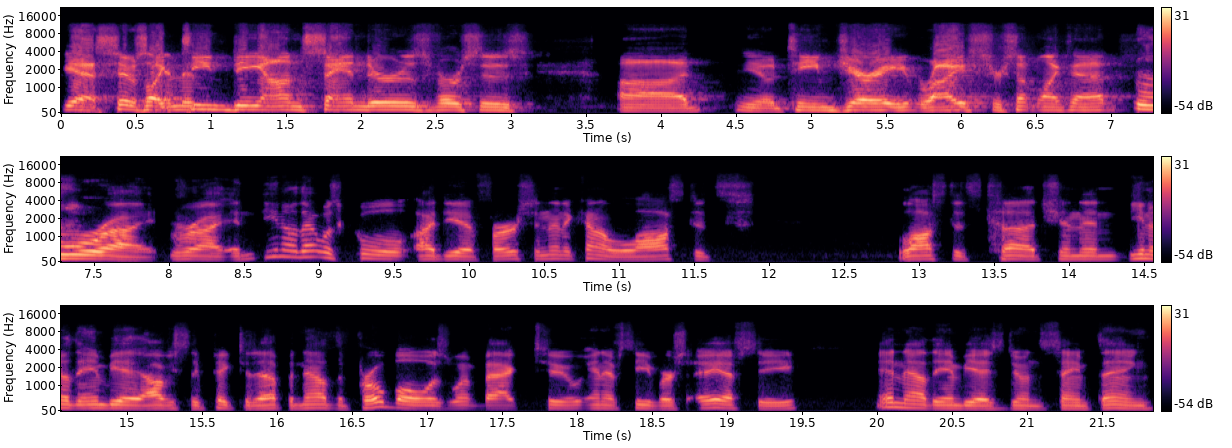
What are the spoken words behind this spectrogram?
Yes, it was like And then- Team Deion Sanders versus, uh, you know, Team Jerry Rice or something like that. Right, right. And you know that was cool idea at first, and then it kind of lost its lost its touch. And then you know the NBA obviously picked it up, and now the Pro Bowl has went back to NFC versus AFC, and now the NBA is doing the same thing.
